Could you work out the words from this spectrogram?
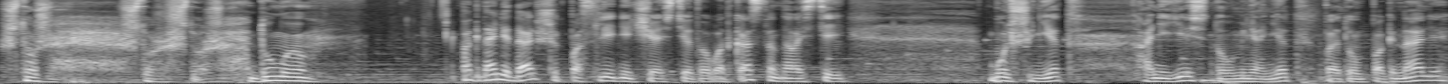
Что же, что же, что же. Думаю, погнали дальше к последней части этого подкаста. Новостей больше нет. Они есть, но у меня нет. Поэтому погнали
